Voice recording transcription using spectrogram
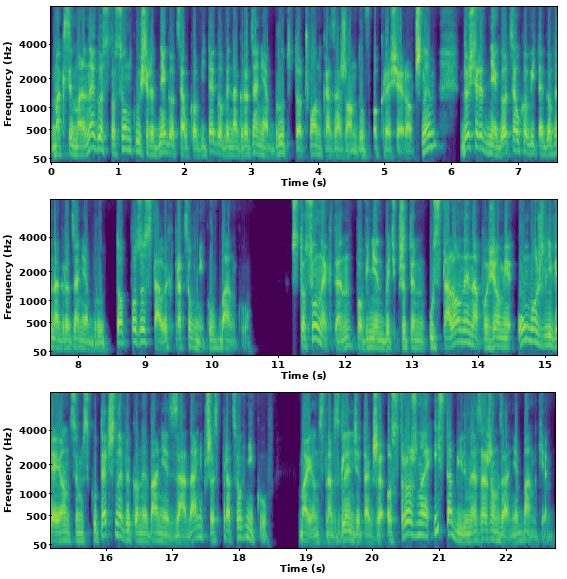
maksymalnego stosunku średniego całkowitego wynagrodzenia brutto członka zarządu w okresie rocznym do średniego całkowitego wynagrodzenia brutto pozostałych pracowników banku. Stosunek ten powinien być przy tym ustalony na poziomie umożliwiającym skuteczne wykonywanie zadań przez pracowników, mając na względzie także ostrożne i stabilne zarządzanie bankiem.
